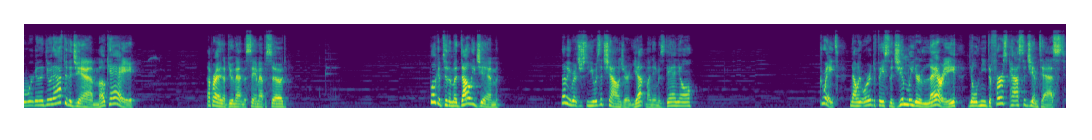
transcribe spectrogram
we're gonna do it after the gym. Okay. I'll probably end up doing that in the same episode. Welcome to the Medali Gym. Let me register you as a challenger. Yep, my name is Daniel. Great. Now, in order to face the gym leader, Larry, you'll need to first pass the gym test.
